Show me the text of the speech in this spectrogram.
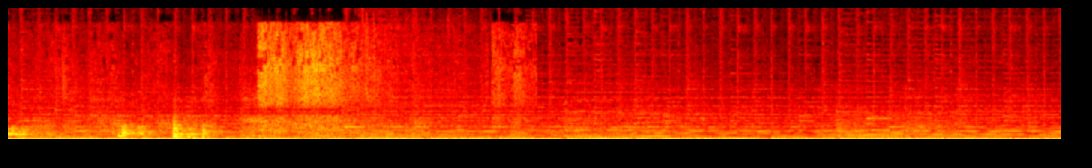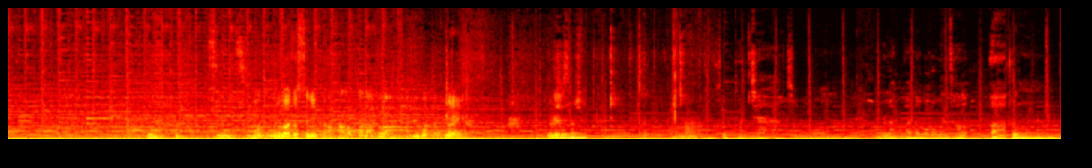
어, 큰일 났다. 오늘 맞았으니까. 상관없다, 나 그거 안, 왔다. 그래. 우리는 아, 도착 집에서 콜라 하나 먹으면서 아, 전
